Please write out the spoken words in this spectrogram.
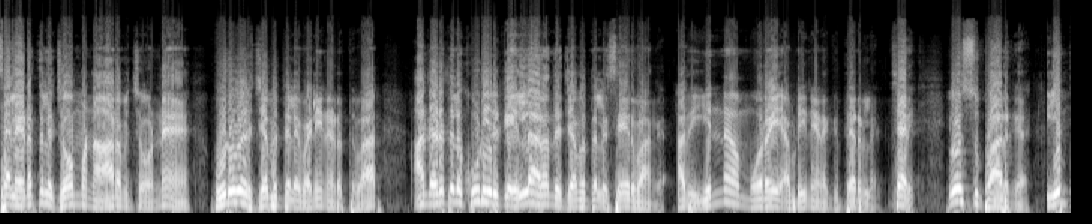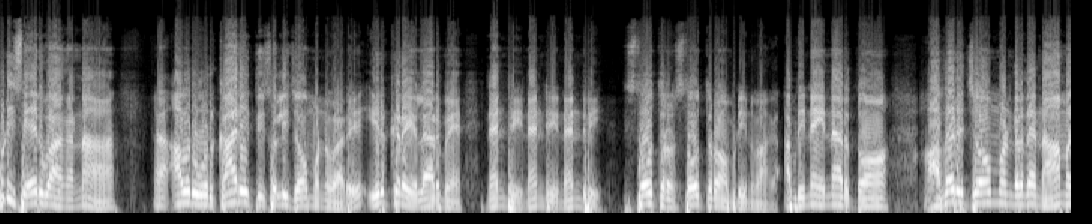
சில இடத்துல ஜெபம் பண்ண ஆரம்பிச்ச உடனே ஒருவர் ஜெபத்தில் வழி நடத்துவார். அந்த இடத்துல கூடியிருக்க எல்லாரும் அந்த ஜெபத்தில் சேருவாங்க. அது என்ன முறை அப்படின்னு எனக்கு தெரியல. சரி யோசிச்சு பாருங்க. எப்படி சேருவாங்கன்னா அவர் ஒரு காரியத்தை சொல்லி ஜெபம் பண்ணுவார். இருக்கிற எல்லாருமே நன்றி நன்றி நன்றி ஸ்தோத்திரம் ஸ்தோத்திரம் அப்படின்னுவாங்க. அப்படின்னா என்ன அர்த்தம்? அவர் ஜெபம் பண்றத நாம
